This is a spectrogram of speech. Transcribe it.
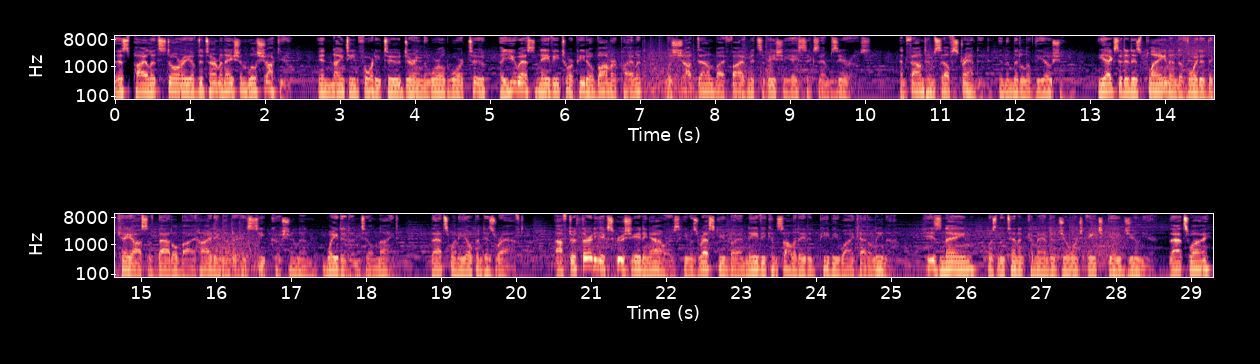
This pilot's story of determination will shock you. In 1942, during the World War II, a U.S. Navy torpedo bomber pilot was shot down by five Mitsubishi A6M-0s and found himself stranded in the middle of the ocean. He exited his plane and avoided the chaos of battle by hiding under his seat cushion and waited until night. That's when he opened his raft. After 30 excruciating hours, he was rescued by a Navy Consolidated PBY Catalina. His name was Lieutenant Commander George H. Gay Jr. That's why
